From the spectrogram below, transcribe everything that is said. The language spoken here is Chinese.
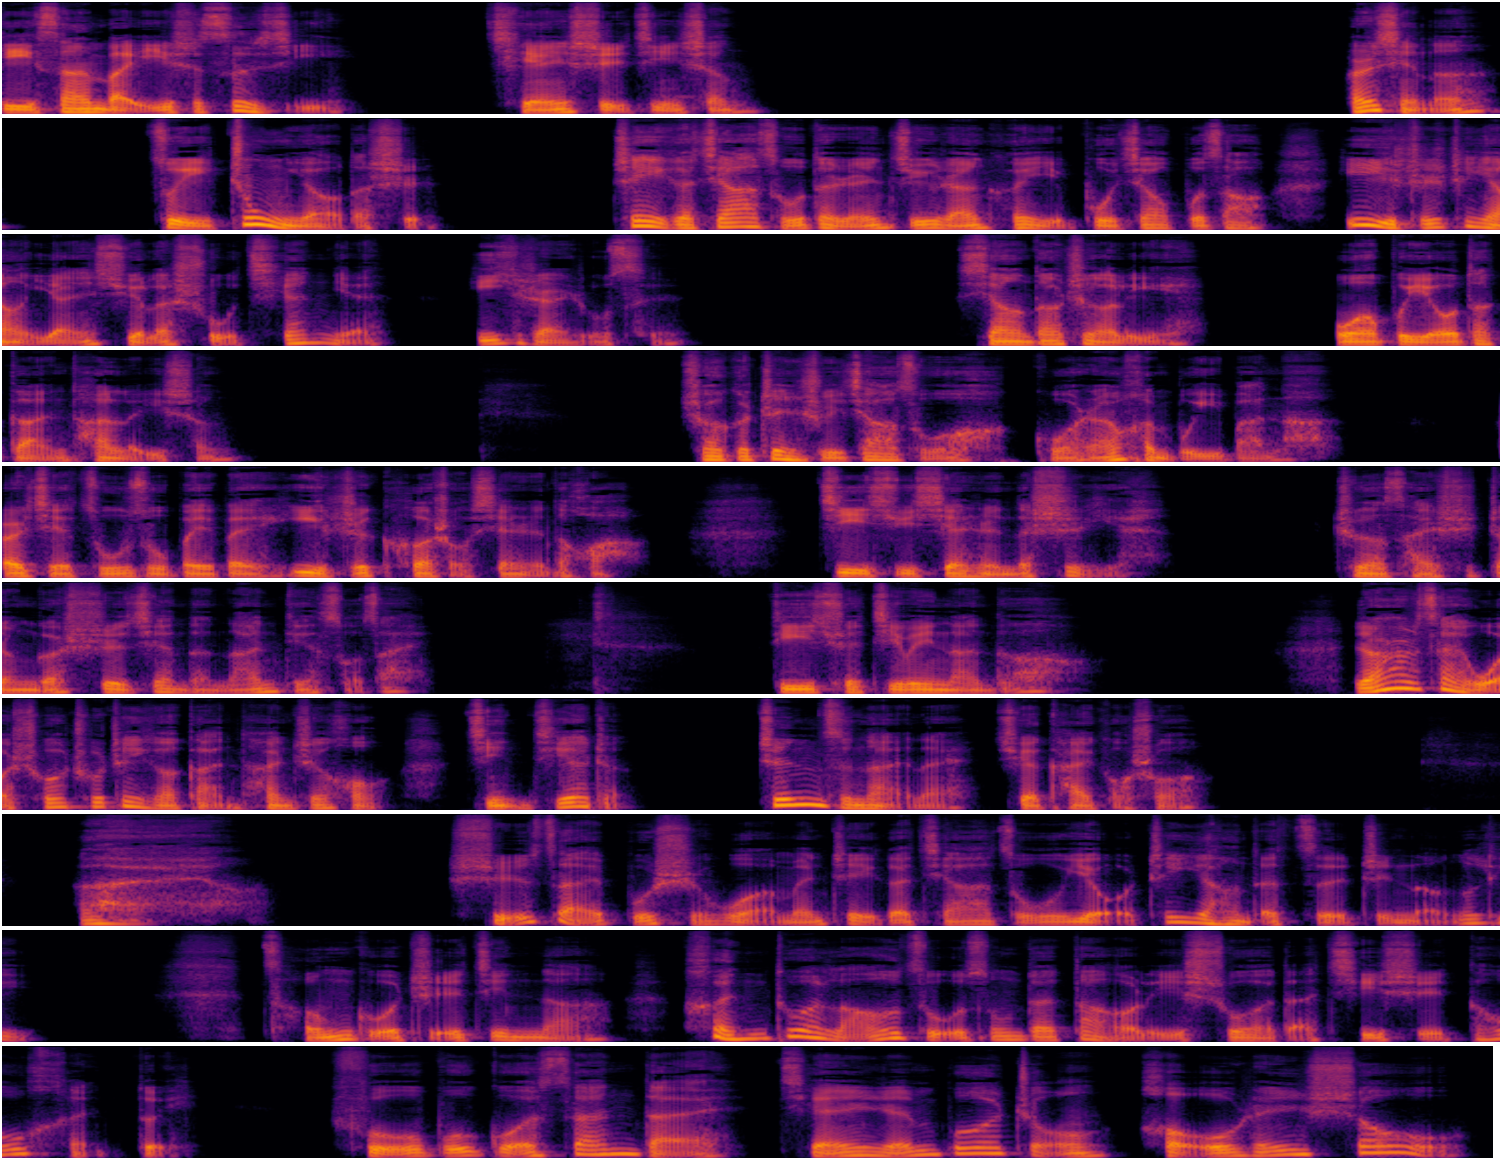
第三百一十四集，前世今生。而且呢，最重要的是，这个家族的人居然可以不骄不躁，一直这样延续了数千年，依然如此。想到这里，我不由得感叹了一声：“这个镇水家族果然很不一般呐！而且祖祖辈辈一直恪守先人的话，继续先人的事业，这才是整个事件的难点所在。”的确极为难得。然而，在我说出这个感叹之后，紧接着，贞子奶奶却开口说：“哎呀，实在不是我们这个家族有这样的自制能力。从古至今呢，很多老祖宗的道理说的其实都很对。富不过三代，前人播种，后人收。”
